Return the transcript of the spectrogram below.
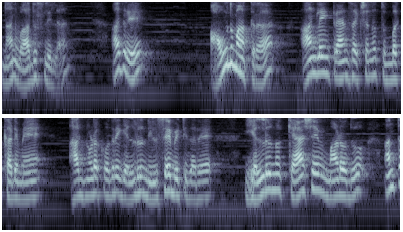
ನಾನು ವಾದಿಸಲಿಲ್ಲ. ಆದರೆ ಅವನು ಮಾತ್ರ ಆನ್ಲೈನ್ ಟ್ರಾನ್ಸಾಕ್ಷನ್ನು ತುಂಬ ಕಡಿಮೆ. ಹಾಗೆ ನೋಡೋಕೆ ಹೋದರೆ ಈಗ ಎಲ್ಲರೂ ನಿಲ್ಲಿಸೇ ಬಿಟ್ಟಿದ್ದಾರೆ. ಎಲ್ಲರೂ ಕ್ಯಾಶೇ ಮಾಡೋದು ಅಂತ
